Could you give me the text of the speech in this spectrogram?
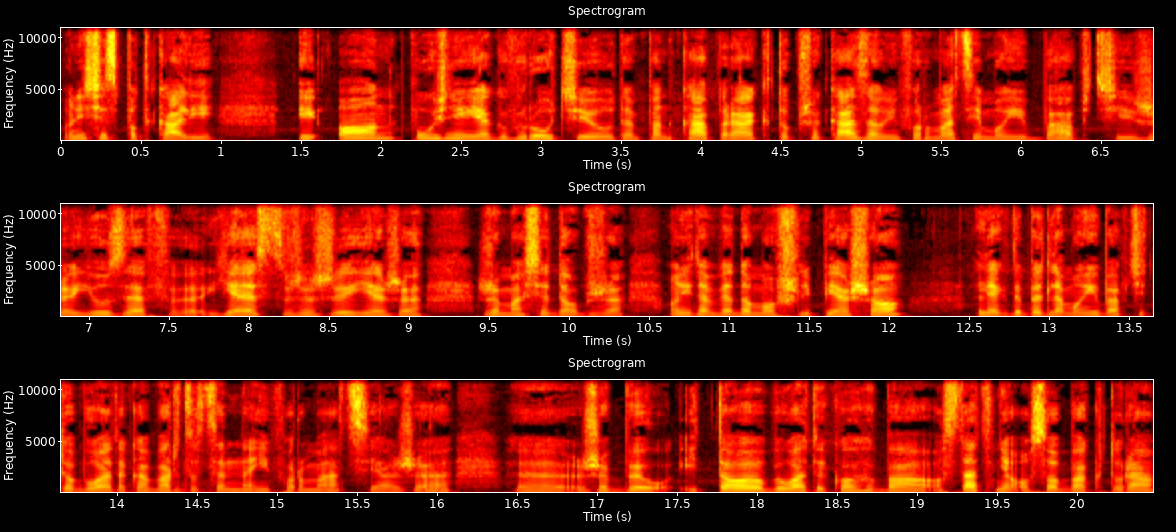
Oni się spotkali. I on później, jak wrócił, ten pan Kaprak, to przekazał informację mojej babci, że Józef e, jest, że żyje, że, że ma się dobrze. Oni tam, wiadomo, szli pieszo, ale jak gdyby dla mojej babci to była taka bardzo cenna informacja, że, e, że był. I to była tylko chyba ostatnia osoba, która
